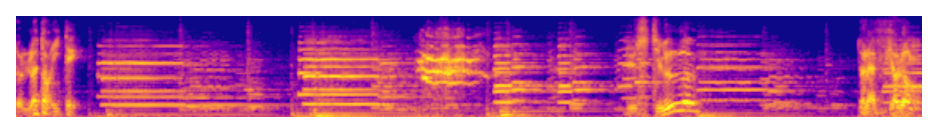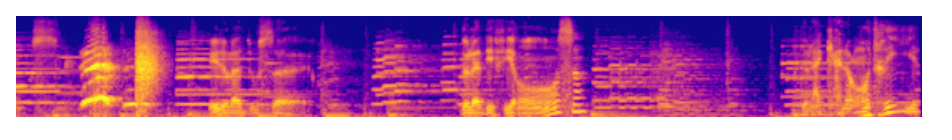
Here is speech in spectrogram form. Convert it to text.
de l'autorité. Du style, de la violence et de la douceur, de la déférence, de la galanterie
